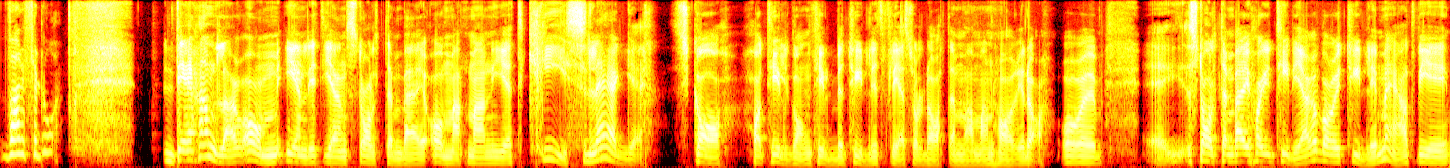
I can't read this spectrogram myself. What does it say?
Varför då? Det handlar om, enligt Jens Stoltenberg, om att man i ett krisläge ska ha tillgång till betydligt fler soldater än vad man har idag. Och, eh, Stoltenberg har ju tidigare varit tydlig med att vi,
